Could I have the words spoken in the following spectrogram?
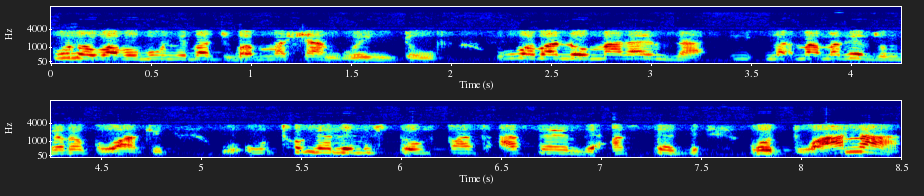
Kunobaba omunye bathi ubaba mahlangu weyintofu ubaba lo makenza ma- ma- makenza umberego wakhe u- uthomelela isitofu phasi asenze asithethe kodwana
